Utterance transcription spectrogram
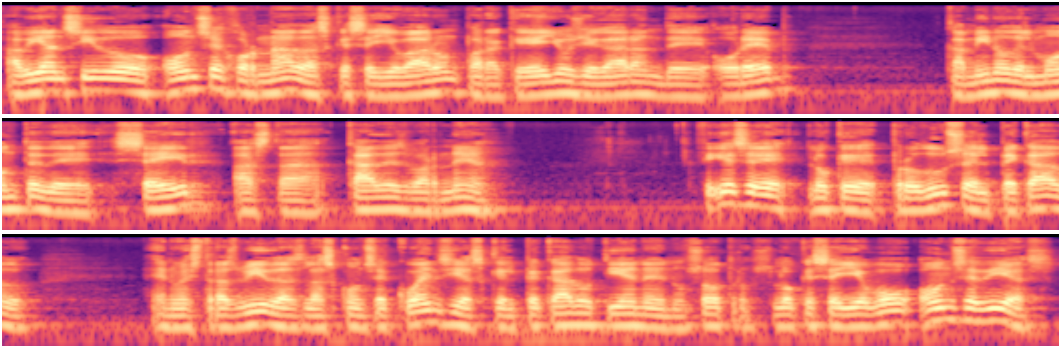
habían sido once jornadas que se llevaron para que ellos llegaran de Oreb, camino del monte de Seir, hasta Cades Barnea. Fíjese lo que produce el pecado en nuestras vidas, las consecuencias que el pecado tiene en nosotros. Lo que se llevó once días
